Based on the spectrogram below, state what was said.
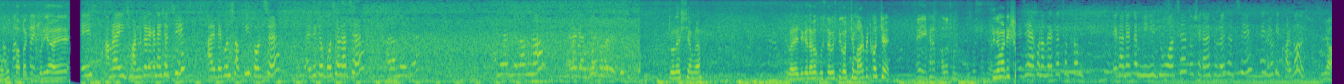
बहुत पापा की बढ़िया है এই আমরা এই ঝর্ণাটার এখানে এসেছি আর এই দেখুন সব কি করছে এই যে কেউ বসে গেছে আর আমি এই যে আমি আর গেলাম না এরা গেছে চলে এসছি আমরা এবার এইদিকে দেখো কুস্তা কুস্তি করছে মারপিট করছে এই এখানে ভালো ছবি সিনেমাটিক এই যে এখন আমরা একটা ছোট্ট এখানে একটা মিনি জু আছে তো সেখানে চলে এসেছি এইগুলো কি খরগোশ ইয়া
